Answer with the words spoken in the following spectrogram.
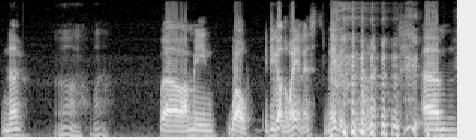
No, Oh wow. well, I mean, well, if you got on the waiting list, maybe. You know. Um,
